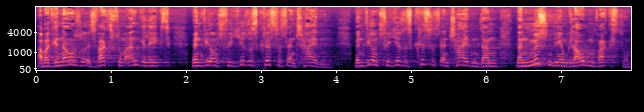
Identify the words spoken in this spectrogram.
Aber genauso ist Wachstum angelegt, wenn wir uns für Jesus Christus entscheiden. Wenn wir uns für Jesus Christus entscheiden, dann, dann müssen wir im Glauben Wachstum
